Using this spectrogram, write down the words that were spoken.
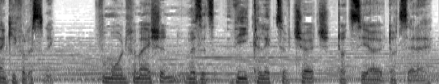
Thank you for listening. For more information, visit thecollectivechurch.co.za.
